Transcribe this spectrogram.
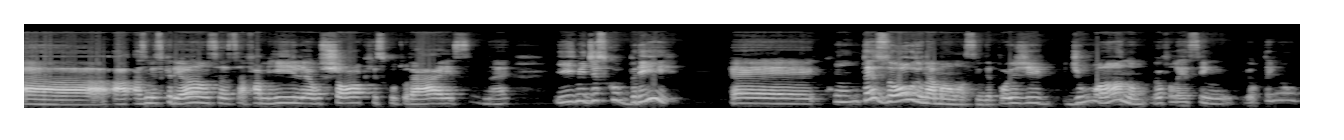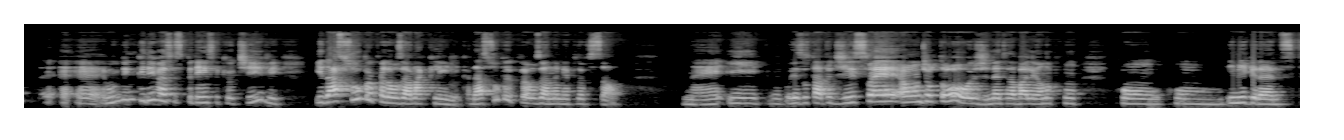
a, a, as minhas crianças, a família, os choques culturais, né? E me descobri é, com um tesouro na mão, assim, depois de, de um ano, eu falei assim, eu tenho, é, é, muito incrível essa experiência que eu tive e dá super para usar na clínica, dá super para usar na minha profissão, né? E o resultado disso é onde eu estou hoje, né? Trabalhando com com, com imigrantes.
